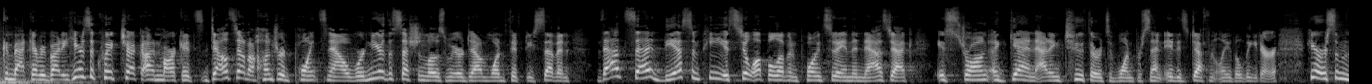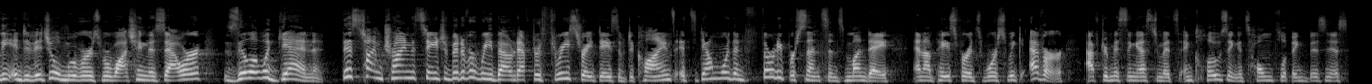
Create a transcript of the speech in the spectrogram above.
Welcome back, everybody. Here's a quick check on markets. Dow's down 100 points now. We're near the session lows. We were down 157. That said, the S&P is still up 11 points today, and the Nasdaq is strong again, adding two thirds of one percent. It is definitely the leader. Here are some of the individual movers we're watching this hour. Zillow again this time trying to stage a bit of a rebound after three straight days of declines. It's down more than 30% since Monday and on pace for its worst week ever after missing estimates and closing its home flipping business.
